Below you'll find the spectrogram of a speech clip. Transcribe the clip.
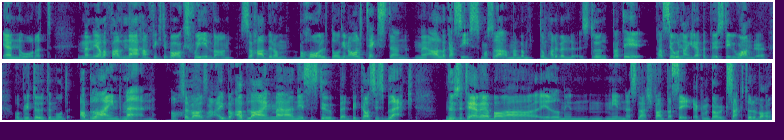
eh, n-ordet. Men i alla fall när han fick tillbaks skivan så hade de behållit originaltexten med all rasism och sådär. Men de, de hade väl struntat i personangreppet på just Stevie Wonder och bytt ut det mot A Blind Man. Så det var så a blind man is stupid because he's black. Nu citerar jag bara ur min minne slash fantasi. Jag kommer inte ihåg exakt hur det var.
